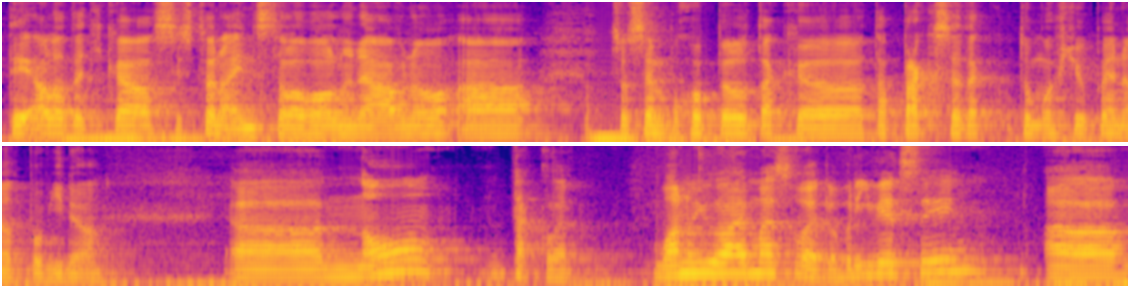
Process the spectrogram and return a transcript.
ty ale teďka si to nainstaloval nedávno a co jsem pochopil, tak eh, ta praxe tak tomu ještě úplně neodpovídá. Uh, no, takhle. One UI má svoje dobré věci a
